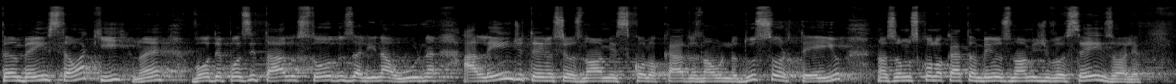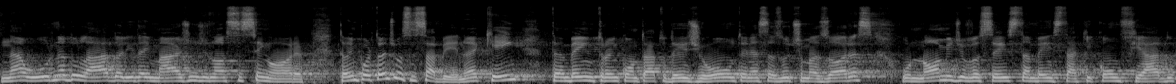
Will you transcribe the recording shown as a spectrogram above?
também estão aqui, né? Vou depositá-los todos ali na urna, além de terem os seus nomes colocados na urna do sorteio, nós vamos colocar também os nomes de vocês, olha, na urna do lado ali da imagem de Nossa Senhora. Então é importante você saber, não é? Quem também entrou em contato desde ontem nessas últimas horas, o nome de vocês também está aqui confiado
